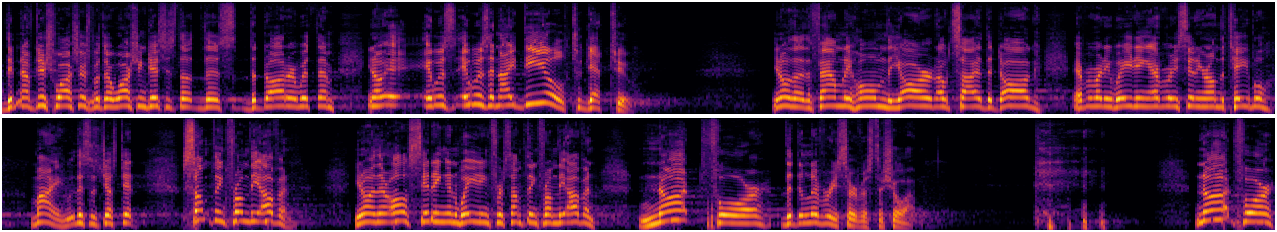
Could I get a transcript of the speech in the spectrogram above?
didn't have dishwashers, but they're washing dishes, the, this, the daughter with them. You know, it, it, was, it was an ideal to get to. You know, the, the family home, the yard outside, the dog, everybody waiting, everybody sitting around the table. My, this is just it. Something from the oven. You know, and they're all sitting and waiting for something from the oven, not for the delivery service to show up. not for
